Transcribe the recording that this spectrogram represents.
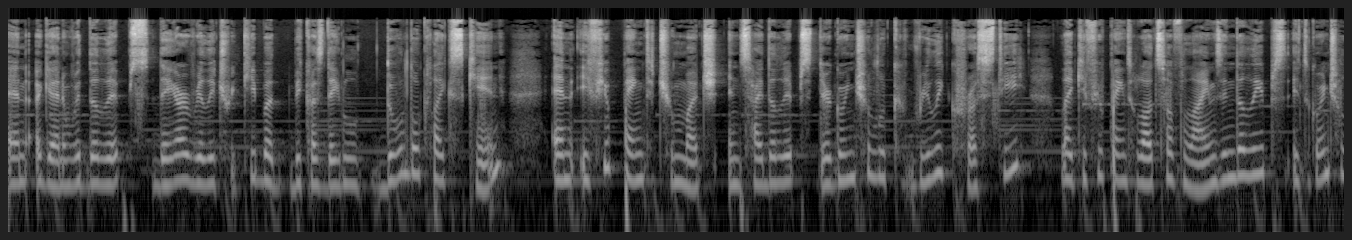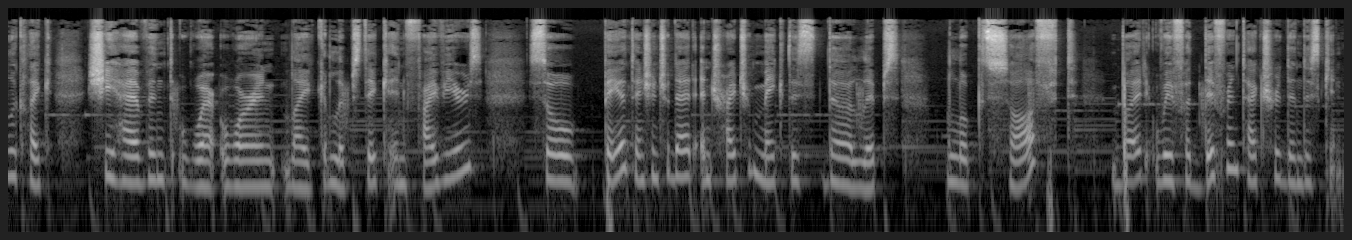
And again, with the lips, they are really tricky, but because they do look like skin, and if you paint too much inside the lips, they're going to look really crusty. Like if you paint lots of lines in the lips, it's going to look like she haven't worn like lipstick in five years. So pay attention to that and try to make this the lips look soft, but with a different texture than the skin.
